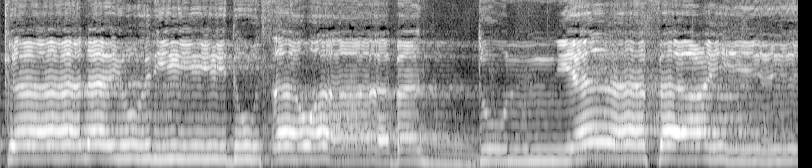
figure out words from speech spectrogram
kana yuridu thawabad dunya fa'inda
